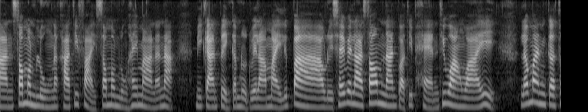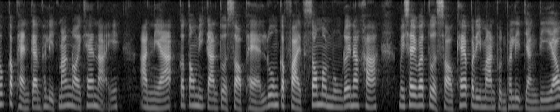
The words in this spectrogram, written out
ารซ่อมบำรุงนะคะ ที่ฝ่ายซ่อมบำรุงให้มานั้นน่ะ มีการเปลี่ยนกำหนดเวลาใหม่หรือเปล่า หรือใช้เวลาซ่อมนานกว่าที่แผนที่วางไว้ แล้วมันกระทบกับแผนการผลิตมากน้อยแค่ไหน อันนี้ก็ต้องมีการตรวจสอบแผนร่วมกับฝ่ายซ่อมบำรุงด้วยนะคะ ไม่ใช่ว่าตรวจสอบแค่ปริมาณผลผลิตอย่างเดียว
